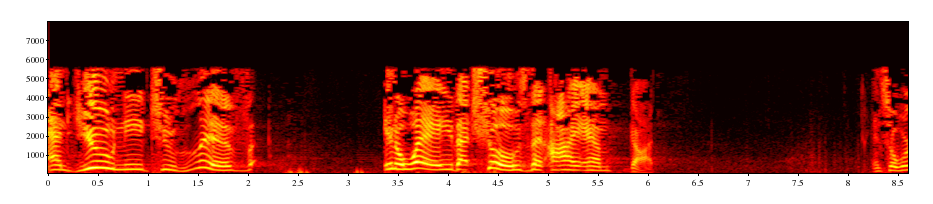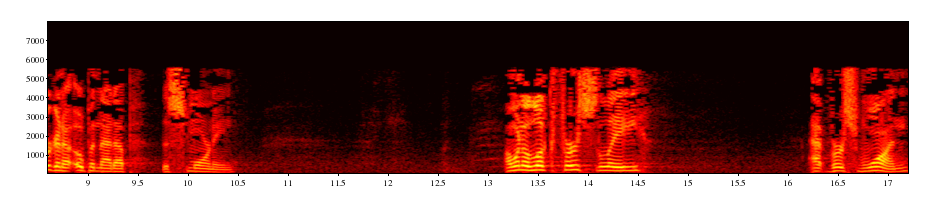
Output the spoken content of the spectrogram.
and you need to live in a way that shows that I am God. And so we're going to open that up this morning. I want to look firstly at verse 1,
